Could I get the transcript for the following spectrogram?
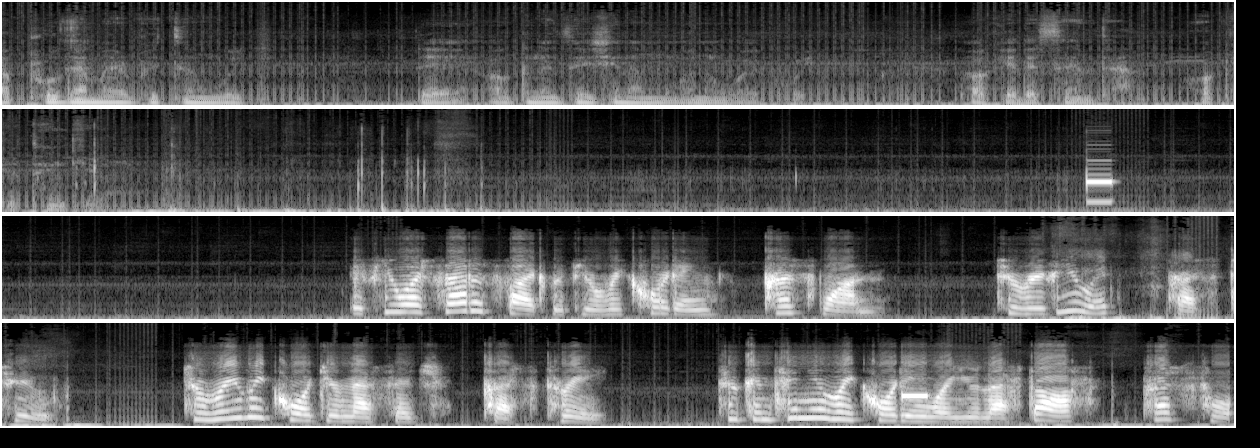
I program everything with the organization I'm going to work with. Okay, the center. Okay, thank you. You are satisfied with your recording, press 1. To review it, press 2. To re-record your message, press 3. To continue recording where you left off, press 4.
